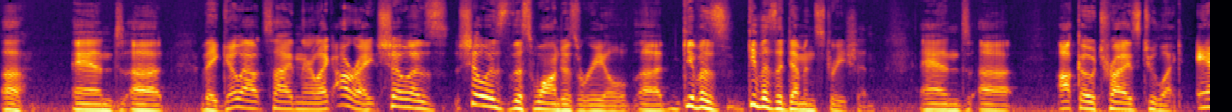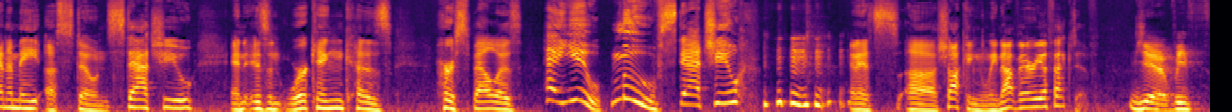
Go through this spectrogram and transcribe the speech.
Uh, and uh, they go outside and they're like, "All right, show us, show us this wand is real. Uh, give us, give us a demonstration." And uh, Akko tries to like animate a stone statue and isn't working because her spell is, "Hey, you, move, statue," and it's uh, shockingly not very effective. Yeah, we've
